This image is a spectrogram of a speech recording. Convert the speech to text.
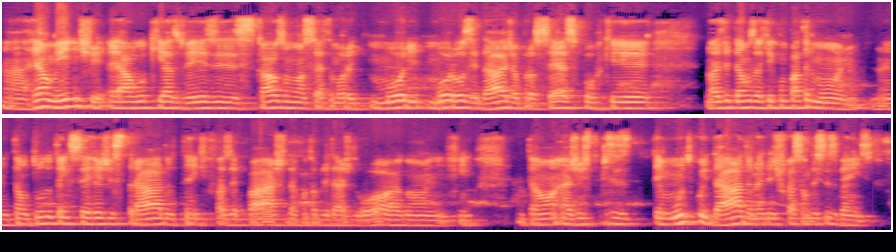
ah, realmente é algo que às vezes causa uma certa morosidade ao processo, porque nós lidamos aqui com patrimônio, né? então tudo tem que ser registrado, tem que fazer parte da contabilidade do órgão, enfim. Então a gente precisa ter muito cuidado na identificação desses bens.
